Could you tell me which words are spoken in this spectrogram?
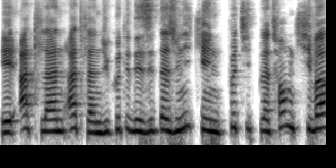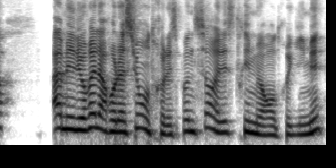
Et Atlan, Atlan du côté des États-Unis, qui est une petite plateforme qui va améliorer la relation entre les sponsors et les streamers, entre guillemets.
